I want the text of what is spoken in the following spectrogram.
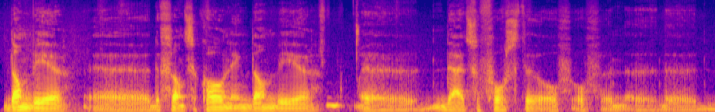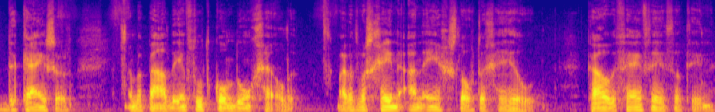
dan weer eh, de Franse koning, dan weer eh, Duitse vorsten of, of een, eh, de keizer een bepaalde invloed kon doen gelden. Maar dat was geen aaneengesloten geheel. Karel V heeft dat in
